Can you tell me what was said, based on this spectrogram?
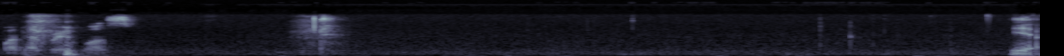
whatever it was. Yeah.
